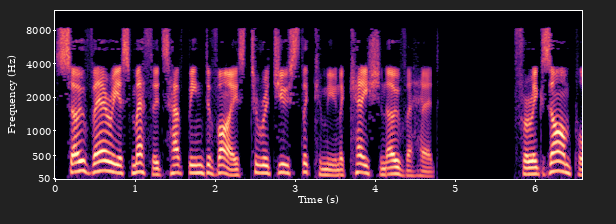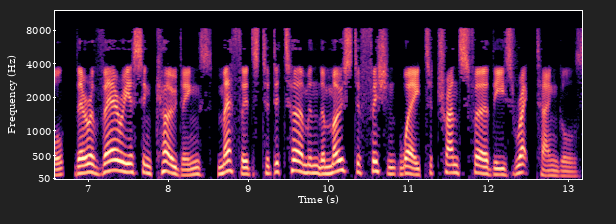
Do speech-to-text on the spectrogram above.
so various methods have been devised to reduce the communication overhead. For example, there are various encodings methods to determine the most efficient way to transfer these rectangles.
